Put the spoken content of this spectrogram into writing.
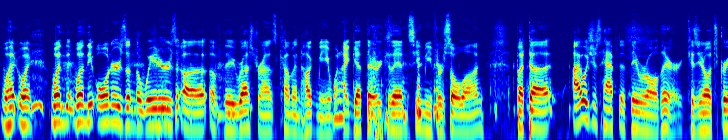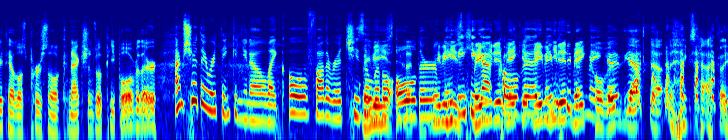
when when when the, when the owners and the waiters uh, of the restaurants come and hug me when I get there because they hadn't seen me for so long, but uh, I was just happy that they were all there because you know it's great to have those personal connections with people over there. I'm sure they were thinking, you know, like, oh, Father Rich, he's Maybe a little he's- older. Maybe, Maybe, he maybe got he didn't COVID. make it. Maybe, he didn't make, COVID. Yeah. yeah, yeah, exactly.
